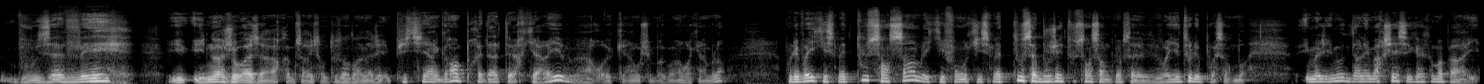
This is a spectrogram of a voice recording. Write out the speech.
vous avez. Ils, nagent au hasard, comme ça, ils sont tous en train de nager. Puis s'il y a un grand prédateur qui arrive, un requin ou je sais pas quoi, un requin blanc, vous les voyez qui se mettent tous ensemble et qui, font, qui se mettent tous à bouger tous ensemble, comme ça. Vous voyez tous les poissons. Bon, imaginez-vous que dans les marchés, c'est exactement pareil.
